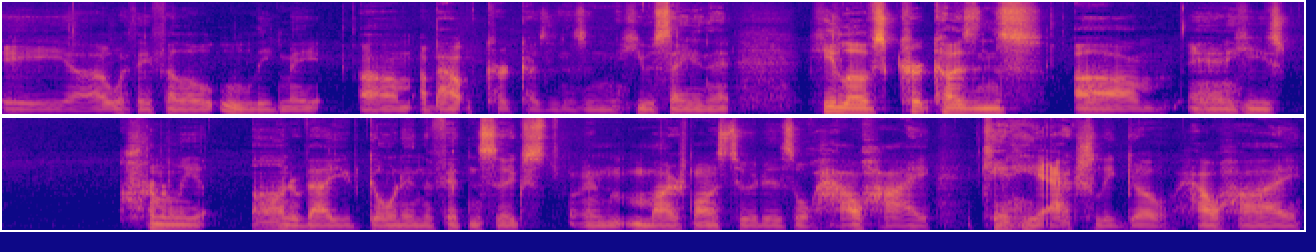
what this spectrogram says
a uh, with a fellow league mate um, about Kirk Cousins, and he was saying that he loves Kirk Cousins, um, and he's criminally undervalued going in the fifth and sixth. And my response to it is, well, how high can he actually go? How high?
